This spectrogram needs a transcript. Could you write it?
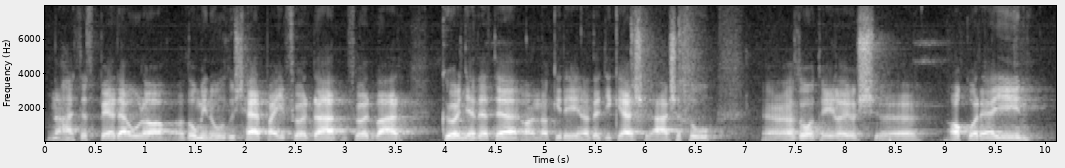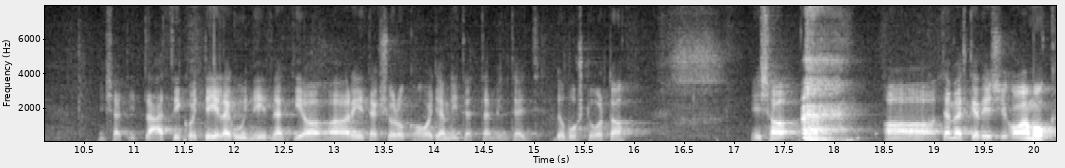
Na hát ez például a, ominózus herpái földvár, környezete, annak idején az egyik első ásató, az Oltai Lajos akkoreljén, és hát itt látszik, hogy tényleg úgy néznek ki a, a réteg sorok, ahogy említettem, mint egy dobostorta. És a, a temetkezési halmok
